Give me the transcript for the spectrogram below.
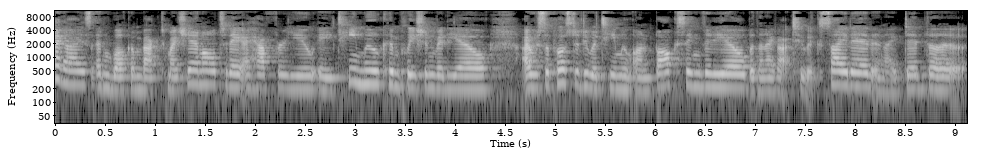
Hi guys and welcome back to my channel. Today I have for you a Temu completion video. I was supposed to do a Temu unboxing video, but then I got too excited and I did the,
